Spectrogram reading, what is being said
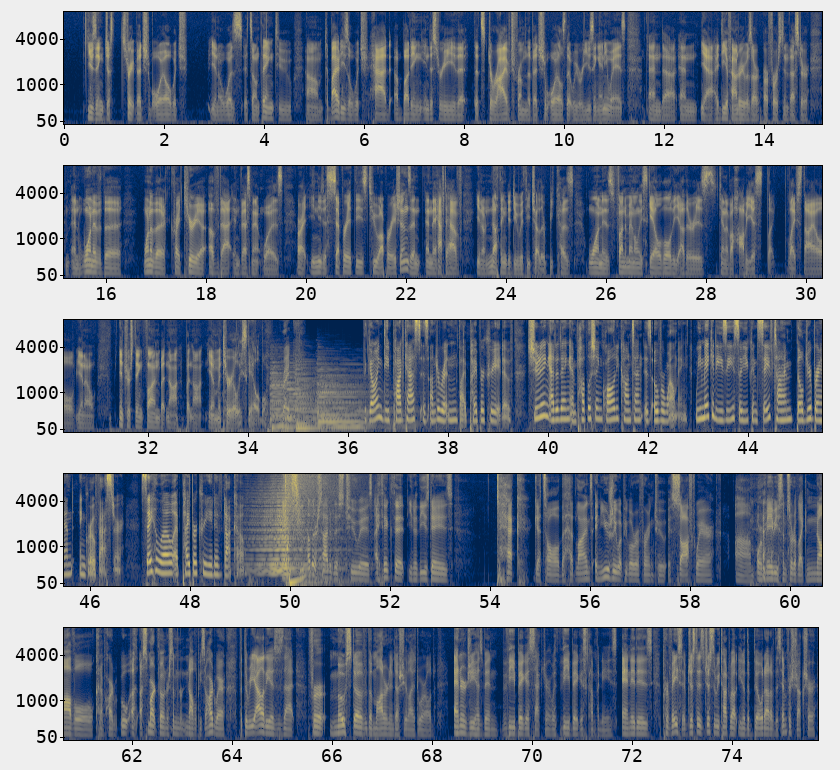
using just straight vegetable oil, which you know was its own thing to um, to biodiesel, which had a budding industry that that's derived from the vegetable oils that we were using anyways, and uh, and yeah, Idea Foundry was our, our first investor, and one of the one of the criteria of that investment was all right you need to separate these two operations and and they have to have you know nothing to do with each other because one is fundamentally scalable the other is kind of a hobbyist like lifestyle you know interesting fun but not but not you know materially scalable. Right the Going Deep podcast is underwritten by Piper Creative. Shooting, editing, and publishing quality content is overwhelming. We make it easy so you can save time, build your brand, and grow faster. Say hello at pipercreative.co. the other side of this too is I think that you know these days tech gets all the headlines, and usually what people are referring to is software. Um, or maybe some sort of like novel kind of hard, a, a smartphone or some novel piece of hardware. But the reality is, is that for most of the modern industrialized world, energy has been the biggest sector with the biggest companies, and it is pervasive. Just as just as we talked about, you know, the build out of this infrastructure,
